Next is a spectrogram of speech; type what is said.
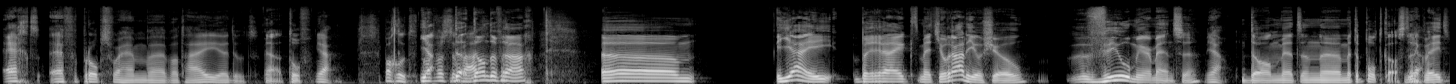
Echt even props voor hem eh, wat hij eh, doet. ja, tof. Ja. Maar goed, Ja, was de vraag. dan de vraag. Ehm, jij bereikt met jouw radioshow veel meer mensen Ja, dan met, een, eh, met de podcast. En Ja. Ik weet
